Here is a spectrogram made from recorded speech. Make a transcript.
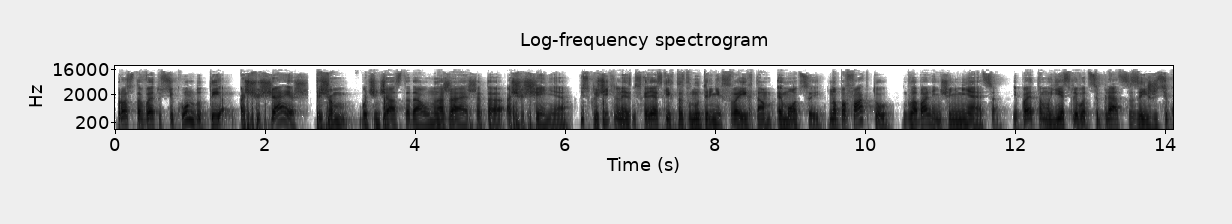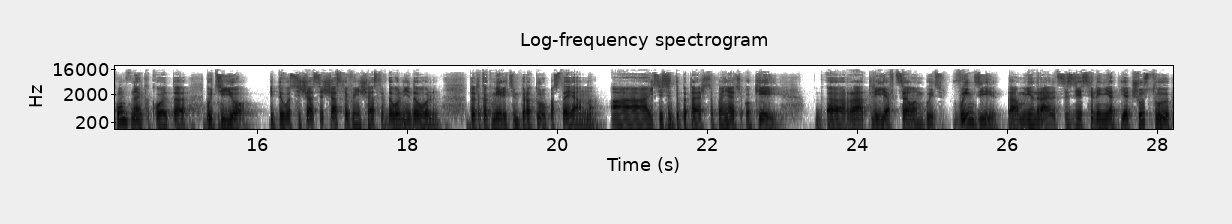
просто в эту секунду ты ощущаешь, причем очень часто, да, умножаешь это ощущение, исключительно исходя из каких-то внутренних своих там эмоций. Но по факту глобально ничего не меняется. И поэтому, если вот цепляться за ежесекундное какое-то бытие, и ты вот сейчас и счастлив, и несчастлив, доволен, недоволен, то это как мерить температуру постоянно. А если ты пытаешься понять, окей, э, рад ли я в целом быть в Индии, да, мне нравится здесь или нет, я чувствую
